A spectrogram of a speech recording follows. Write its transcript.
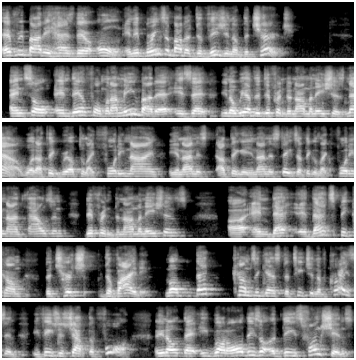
everybody has their own and it brings about a division of the church and so, and therefore, what I mean by that is that, you know, we have the different denominations now. What I think we're up to like 49 United, I think in the United States, I think it was like 49,000 different denominations. Uh, and that that's become the church dividing. Well, that comes against the teaching of Christ in Ephesians chapter four. You know, that he brought all these, uh, these functions,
